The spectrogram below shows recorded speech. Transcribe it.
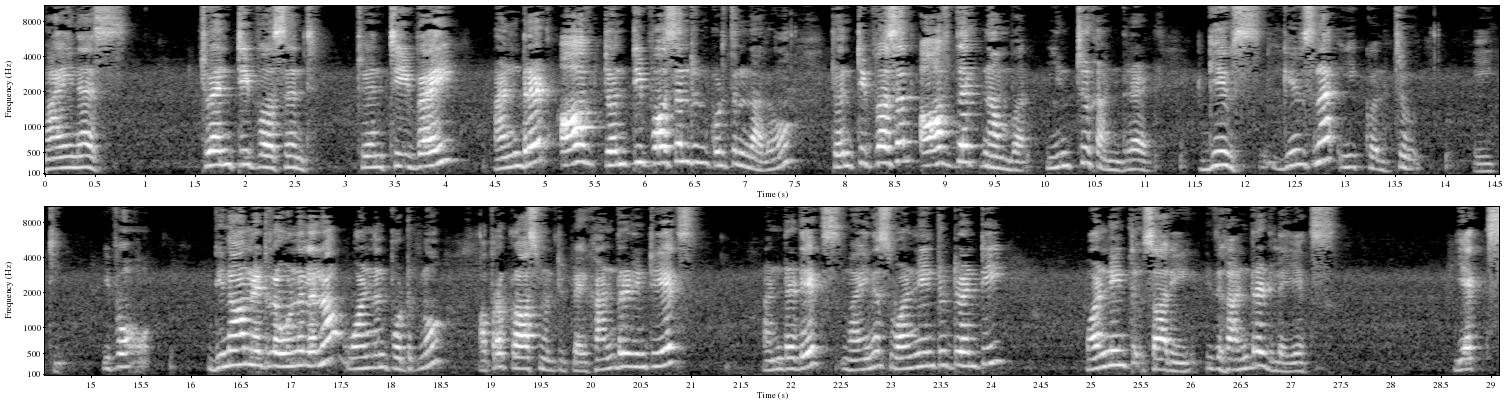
minus twenty percent twenty by hundred of twenty பர்சன்ட்னு கொடுத்துருந்தாலும் twenty percent of that number into hundred gives கிவ்ஸ்னா ஈக்குவல் டு எயிட்டி இப்போ டினாமினேட்டரில் ஒன்று இல்லைன்னா ஒன்னு போட்டுக்கணும் அப்புறம் cross multiply hundred into x hundred x minus one into twenty one into sorry இது ஹண்ட்ரட் இல்லை x x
